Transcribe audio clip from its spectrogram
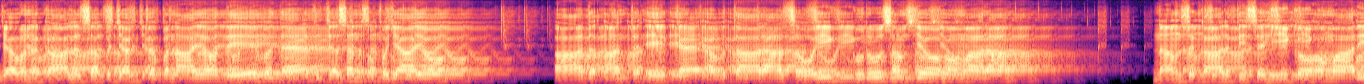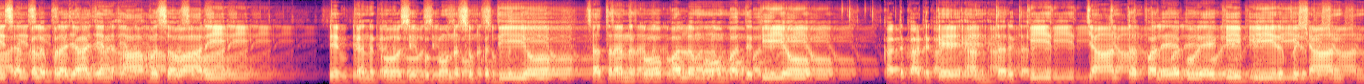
ਜਵਨ ਕਾਲ ਸਭ ਜਗਤ ਬਨਾਇਓ ਦੇਵ ਦੈਤ ਜਸਨ ਉਪਜਾਇਓ। ਆਦ ਅੰਤ ਏਕੈ ਅਵਤਾਰਾ ਸੋਈ ਗੁਰੂ ਸਮਝਿਓ ਹਮਾਰਾ। ਨਮਸਕਾਰ ਤਿਸ ਹੀ ਕੋ ਹਮਾਰੀ ਸਕਲ ਪ੍ਰਜਾ ਜਿਨ ਆਪ ਸਵਾਰੀ। ਸਿਵਕਨ ਕੋ ਸਿਵ ਗੁਣ ਸੁਖ ਦਿਓ ਸਤਰਨ ਕੋ ਪਲ ਮੋਹ ਬਦ ਕੀਓ। ਕਟ ਕਟ ਕੇ ਅੰਤਰ ਕੀ ਜਾਣਤ ਭਲੇ ਬੁਰੇ ਕੀ ਪੀਰ ਪਛਾਨ।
